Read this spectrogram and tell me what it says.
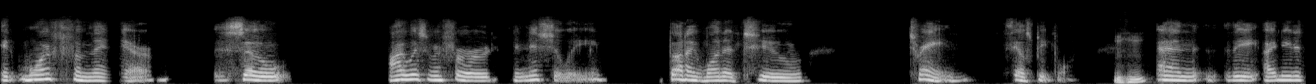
it morphed from there. So I was referred initially, thought I wanted to train salespeople. Hmm And the, I needed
